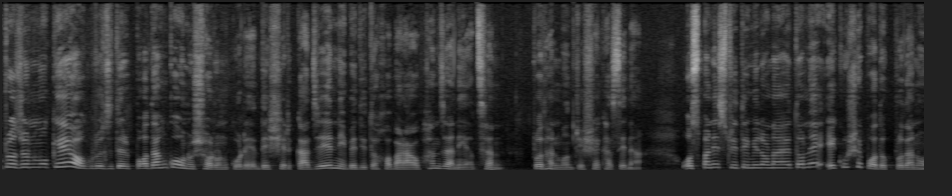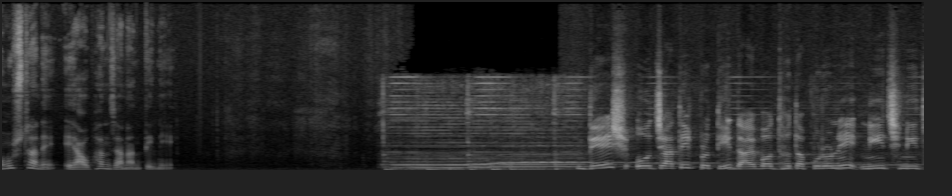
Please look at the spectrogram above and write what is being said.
প্রজন্মকে অগ্রজদের পদাঙ্ক অনুসরণ করে দেশের কাজে নিবেদিত হবার আহ্বান জানিয়েছেন প্রধানমন্ত্রী শেখ হাসিনা। ওসমানী স্মৃতি মিলনায়তনে একুশে পদক প্রদান অনুষ্ঠানে এ আহ্বান জানান তিনি। দেশ ও জাতির প্রতি দায়বদ্ধতা পূরণে নিজ নিজ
